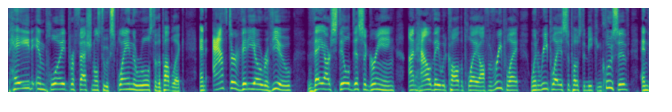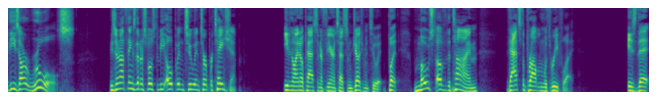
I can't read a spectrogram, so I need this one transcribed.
paid employed professionals to explain the rules to the public. And after video review, they are still disagreeing on how they would call the play off of replay when replay is supposed to be conclusive. And these are rules. These are not things that are supposed to be open to interpretation even though I know pass interference has some judgment to it. But most of the time, that's the problem with replay. Is that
